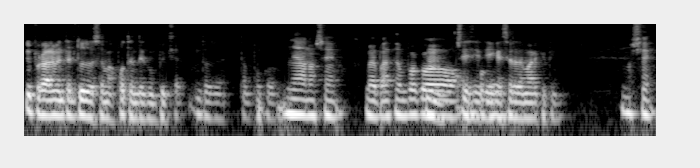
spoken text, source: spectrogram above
Y probablemente el tuyo sea más potente que un Pixel. Entonces, tampoco. Ya no sé. Me parece un poco. Mm, sí, sí, poco- tiene que ser de marketing. No sé.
